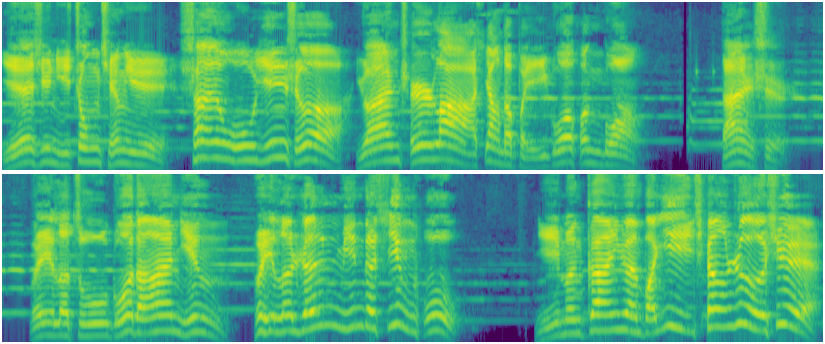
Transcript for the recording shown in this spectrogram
也许你钟情于山舞银蛇、原驰蜡象的北国风光，但是，为了祖国的安宁，为了人民的幸福。你们甘愿把一腔热血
